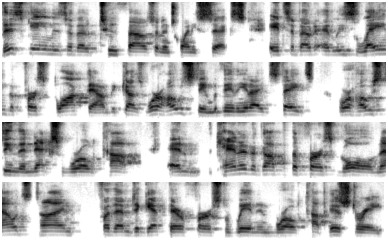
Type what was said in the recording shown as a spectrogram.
This game is about 2026. It's about at least laying the first block down because we're hosting within the United States, we're hosting the next World Cup. And Canada got the first goal. Now it's time for them to get their first win in World Cup history.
